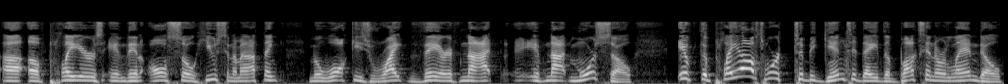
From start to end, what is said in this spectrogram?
uh, of players, and then also Houston. I mean, I think Milwaukee's right there, if not if not more so. If the playoffs were to begin today, the Bucks and Orlando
